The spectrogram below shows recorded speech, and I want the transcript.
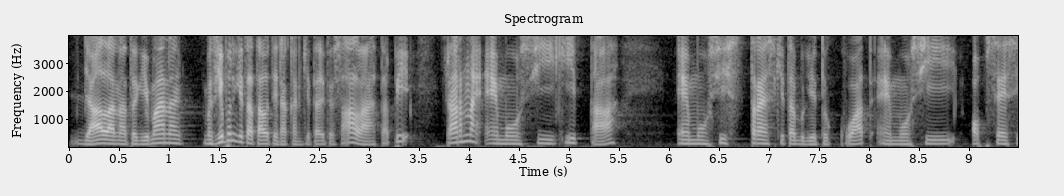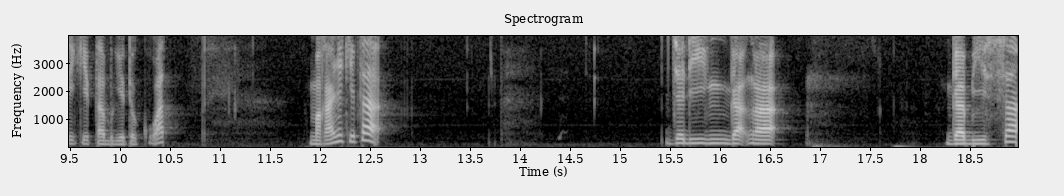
jalan atau gimana meskipun kita tahu tindakan kita itu salah tapi karena emosi kita emosi stres kita begitu kuat emosi obsesi kita begitu kuat makanya kita jadi nggak nggak nggak bisa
